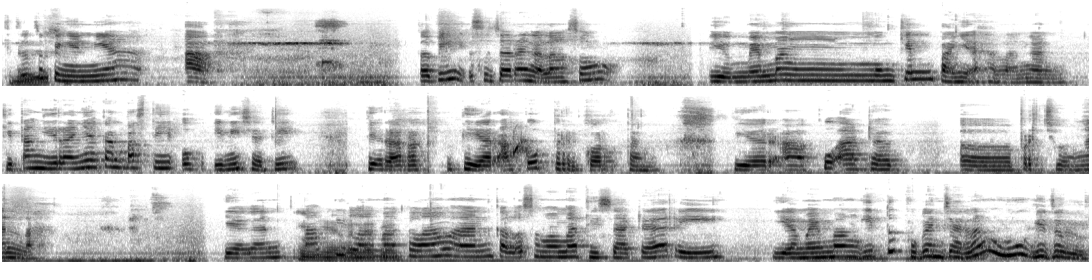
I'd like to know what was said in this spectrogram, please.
Kita tuh Yes. pengennya A. Tapi secara nggak langsung ya memang mungkin banyak halangan. Kita ngiranya kan pasti oh ini jadi biar biar aku berkorban, biar aku ada eh, perjuangan lah. Ya kan? Iya, Tapi lama kelamaan kalau semama disadari ya memang itu bukan jalanmu gitu loh.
